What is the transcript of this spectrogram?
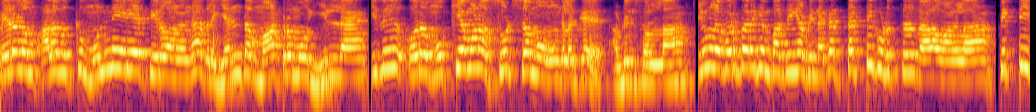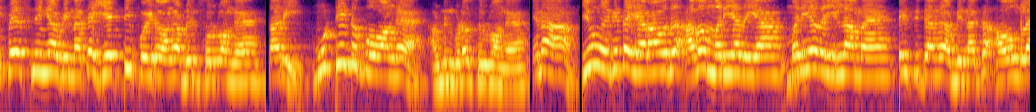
மிரளும் அளவுக்கு முன்னேறியே தீருவாங்க அதுல எந்த மாற்றமும் இல்ல. இது ஒரு முக்கியமான சூட்சமம் உங்களுக்கு அப்படின்னு சொல்லலாம். இவங்களை பொறுத்த வரைக்கும் வரைக்கும் பாத்தீங்க அப்படின்னாக்கா தட்டி கொடுத்து வேலை வாங்கலாம். திட்டி பேசுனீங்க அப்படின்னாக்கா எட்டி போயிடுவாங்க அப்படின்னு சொல்லுவாங்க. சாரி முட்டிட்டு போவாங்க அப்படின்னு கூட சொல்லுவாங்க. ஏன்னா இவங்க கிட்ட யாராவது அவ மரியாதையா? மரியாதை இல்லாம பேசிட்டாங்க அப்படின்னாக்கா அவங்கள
